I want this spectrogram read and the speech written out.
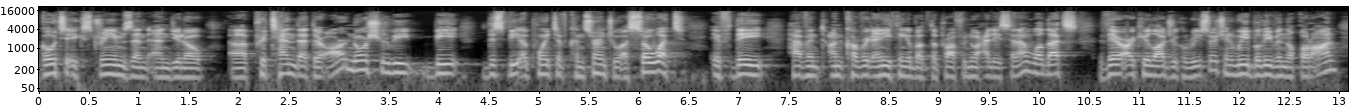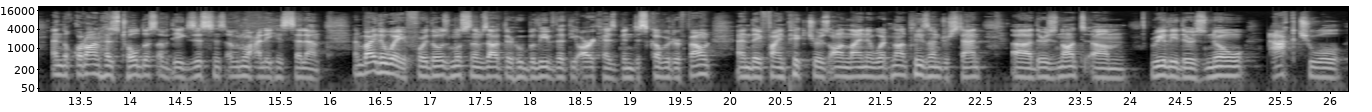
go to extremes and and you know pretend that there are, nor should we be this be a point of concern to us. So what? If they haven't uncovered anything about the Prophet Nuh salam, well, that's their archaeological research, and we believe in the Quran, and the Quran has told us of the existence of Nuh salam. And by the way, for those Muslims out there who believe that the Ark has been discovered or found, and they find pictures online and whatnot, please understand uh, there's not um, really there's no actual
